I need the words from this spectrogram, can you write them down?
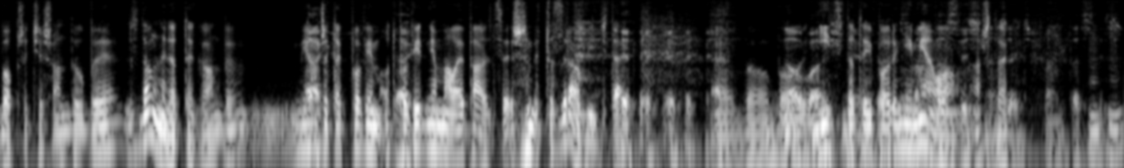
Bo przecież on byłby zdolny do tego. On by miał, Tak. że tak powiem, odpowiednio małe palce, żeby to zrobić, tak? E, Bo, bo No właśnie, nic do tej pory nie miało aż tak. Rzecz, fantastyczna.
